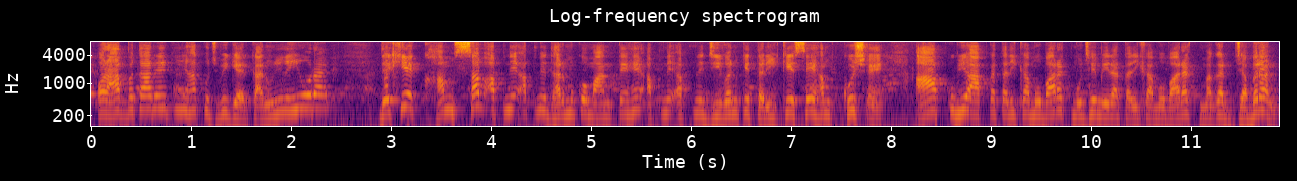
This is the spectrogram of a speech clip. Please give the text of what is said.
और आप बता रहे हैं कि यहाँ कुछ भी गैर कानूनी नहीं हो रहा है। देखिए हम सब अपने अपने धर्म को मानते हैं अपने अपने जीवन के तरीके से हम खुश हैं। आपको भी आपका तरीका मुबारक मुझे मेरा तरीका मुबारक मगर जबरन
